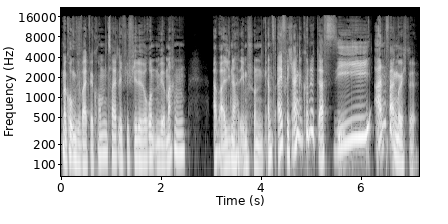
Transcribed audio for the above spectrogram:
Mal gucken, wie weit wir kommen zeitlich, wie viele Runden wir machen. Aber Alina hat eben schon ganz eifrig angekündigt, dass sie anfangen möchte.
